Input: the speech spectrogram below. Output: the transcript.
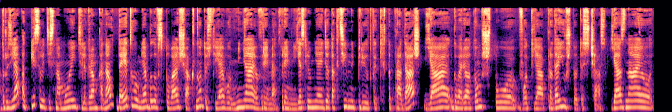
друзья, подписывайтесь на мой телеграм-канал. До этого у меня было всплывающее окно, то есть я его меняю время от времени. Если у меня идет активный период каких-то продаж, я говорю о том, что вот я продаю что-то сейчас. Я знаю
